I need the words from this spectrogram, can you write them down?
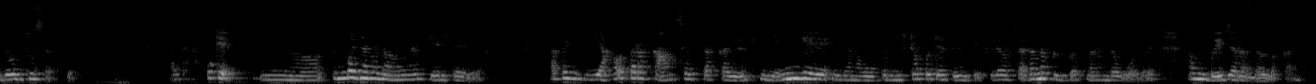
ಇದಂತೂ ಸತ್ಯ. ಆಯಿತಾ? ಓಕೆ ತುಂಬ ಜನ ನನ್ನ ಕೇಳ್ತಾ ಇದ್ದೀರಾ? ಆಗ ಇದು ಯಾವ ಥರ ಕಾನ್ಸೆಪ್ಟ್ ಅಕ್ಕ ಇದು? ಹೆಂಗೆ ಈಗ ನಾವು ಒಬ್ಬರನ್ನ ಇಷ್ಟಪಟ್ಟಿರ್ತೀವಿ ಅಂತ ಇಟ್ಕೊಳ್ಳಿ ಅವ್ರು ಸಡನ್ನಾಗಿ ಬಿಗ್ ಬಾಸ್ ಮನೆಯಿಂದ ಹೋದರೆ ನಮ್ಗೆ ಬೇಜಾರಾಗಲ್ಬೇಕಂತ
